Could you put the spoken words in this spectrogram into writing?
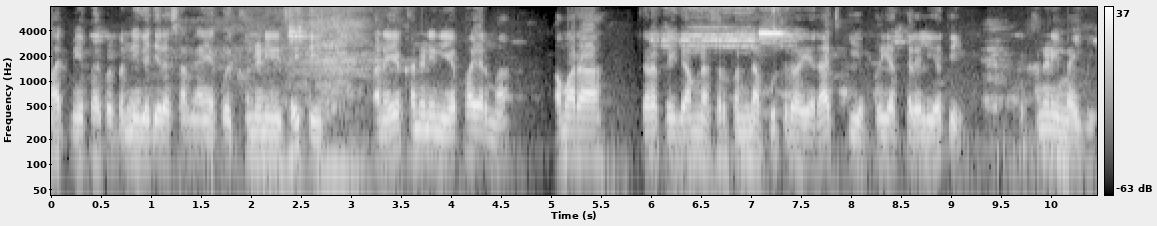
પાંચમી એફઆઈઆર પર બની ગજેરા સામે અહીંયા કોઈ ખંડણીની થઈ હતી. અને એ ખંડણીની એફઆઈઆરમાં અમારા ચરકડી ગામના સરપંચના પુત્રએ રાજકીય ફરિયાદ કરેલી હતી. કે ખંડણી માગી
